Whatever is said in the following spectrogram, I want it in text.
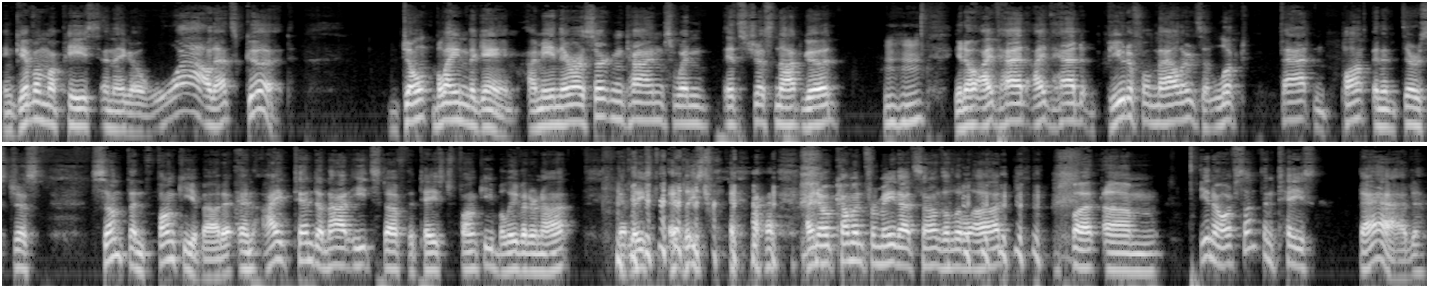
and give them a piece, and they go, "Wow, that's good." don't blame the game. I mean, there are certain times when it's just not good. Mm-hmm. You know, I've had I've had beautiful mallards that looked fat and plump, and it, there's just something funky about it. And I tend to not eat stuff that tastes funky, believe it or not. At least, at least, I know coming from me that sounds a little odd, but um, you know, if something tastes bad,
